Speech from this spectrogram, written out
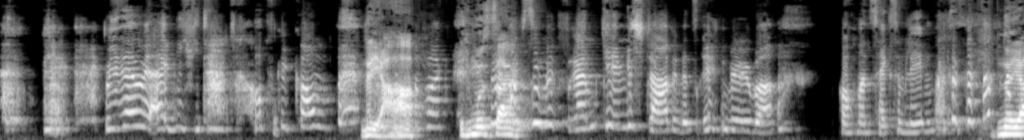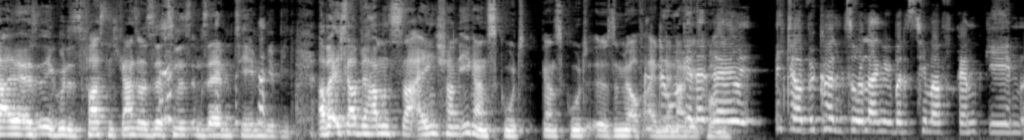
wie sind wir eigentlich wieder drauf gekommen? Naja, ich muss sagen, haben so mit Fremdgehen gestartet, jetzt reden wir über, braucht man Sex im Leben? naja, also, eh, gut, es passt nicht ganz, aber es ist zumindest im selben Themengebiet. Aber ich glaube, wir haben uns da eigentlich schon eh ganz gut, ganz gut, äh, sind wir auf einen Du Nenner gekommen. generell, ich glaube, wir können so lange über das Thema Fremdgehen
